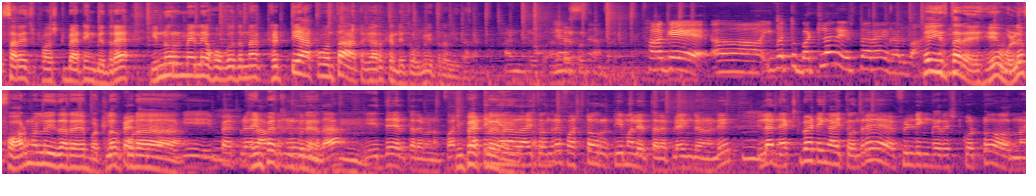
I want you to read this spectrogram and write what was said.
S R H first batting ಬಿದ್ದರೆ ಇನ್ನೂರ ಮೇಲೆ ಹೋಗೋದನ್ನು ಕಟ್ಟಿ ಹಾಕುವಂಥ ಆಟಗಾರ ಖಂಡಿತವಾಗ್ಲೂ ಇದರಲ್ಲಿದ್ದಾರೆ. ಹಾಗೆ ಆ, ಇವತ್ತು ಬಟ್ಲರ್ ಇರ್ತಾರಾ ಇರಲ್ವಾ? ಏ ಇರ್ತಾರೆ. ಏ ಒಳ್ಳೆ ಫಾರ್ಮ್ನಲ್ಲೂ ಇದ್ದಾರೆ ಬಟ್ಲರ್ ಕೂಡ ಇಂಪ್ಯಾಕ್ಟ್ Impact ಪ್ಲೇಯರ್ ಇದ್ದೇ ಇರ್ತಾರೆ ಮೇಡಮ್ ಫಸ್ಟ್ ಬ್ಯಾಟಿಂಗ್ ಏನಾದ್ರು ಆಯ್ತು ಅಂದ್ರೆ ಫಸ್ಟ್ ಅವರು ಅಲ್ಲಿ ಇರ್ತಾರೆ ಪ್ಲೇಯಿಂಗ್ ಅಲ್ಲಿ. ಇಲ್ಲ ನೆಕ್ಸ್ಟ್ ಬ್ಯಾಟಿಂಗ್ ಆಯ್ತು ಅಂದ್ರೆ ಫೀಲ್ಡಿಂಗ್ ರೆಸ್ಟ್ ಕೊಟ್ಟು ಅವ್ರನ್ನ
